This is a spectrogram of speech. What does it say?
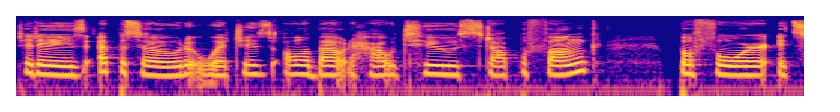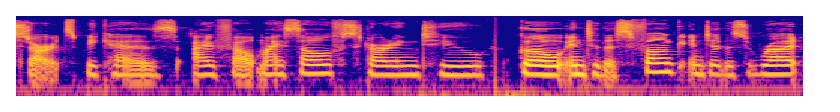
today's episode, which is all about how to stop a funk before it starts because I felt myself starting to go into this funk, into this rut.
